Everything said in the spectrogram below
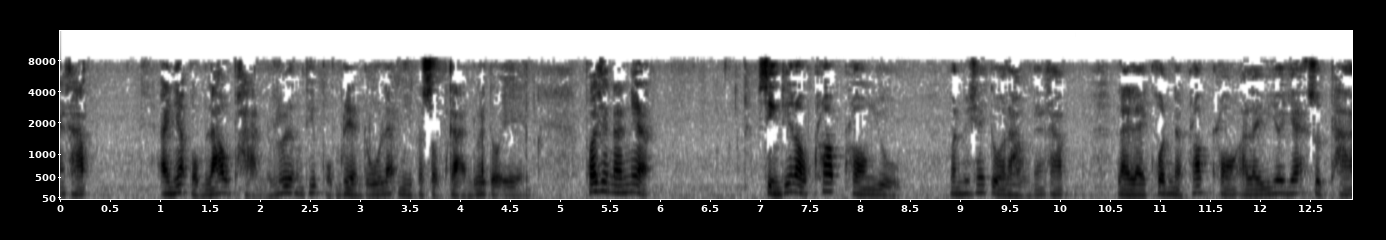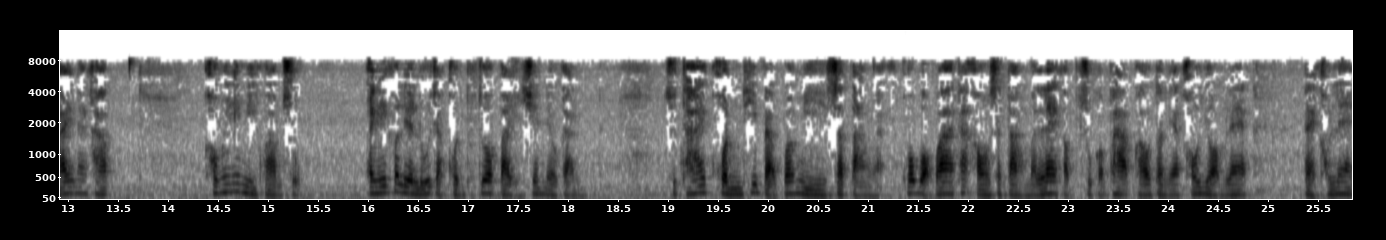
นะครับอันนี้ผมเล่าผ่านเรื่องที่ผมเรียนรู้และมีประสบการณ์ด้วยตัวเอง เพราะฉะนั้นเนี่ยสิ่งที่เราครอบครองอยู่ มันไม่ใช่ตัวเรานะครับ หลาย ๆ คนนะ่ะครอบครองอะไรเยอะแยะสุดท้ายนะครับ เขาไม่ได้มีความสุข อันนี้ก็เรียนรู้จากคนทั่วไปเช่นเดียวกัน สุดท้ายคนที่แบบว่ามีสตังค์อะเขาบอกว่าถ้าเอาสตังค์มาแลกกับสุขภาพเขาตอนนี้เขายอมแลกแต่เขาแลก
